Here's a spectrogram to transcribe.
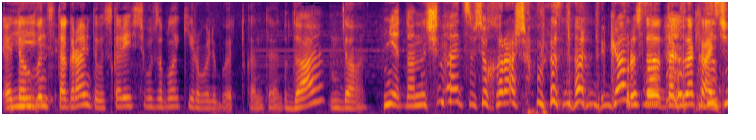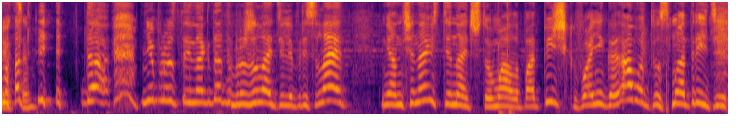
Это И- в Инстаграме, то вы, скорее всего, заблокировали бы этот контент. Да? Да. Нет, ну начинается все хорошо, просто надо до Просто так заканчивается. досмотреть. Да, мне просто иногда доброжелатели присылают, я начинаю стенать, что мало подписчиков, они говорят, а вот посмотрите,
